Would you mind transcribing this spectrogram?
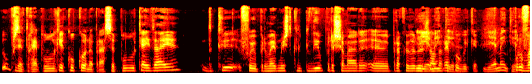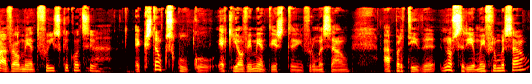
o Presidente da República colocou na praça pública a ideia de que foi o Primeiro-Ministro que lhe pediu para chamar a Procuradora-Geral é da República. E é mentira. Provavelmente foi isso que aconteceu. Ah. A questão que se colocou é que, obviamente, esta informação, à partida, não seria uma informação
